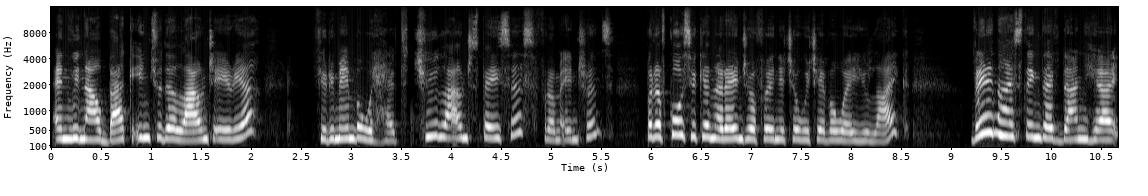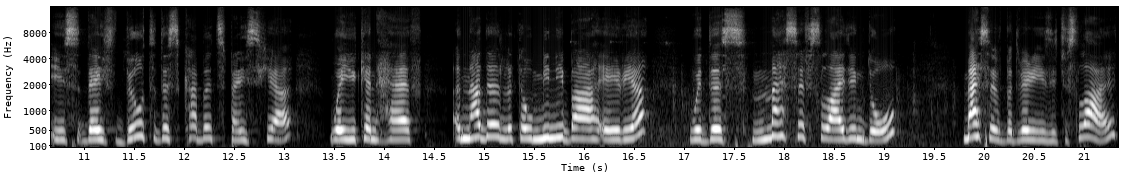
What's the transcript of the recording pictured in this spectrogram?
And we're now back into the lounge area. If you remember, we had two lounge spaces from entrance, but of course you can arrange your furniture whichever way you like. Very nice thing they've done here is they've built this cupboard space here where you can have another little mini bar area with this massive sliding door, massive but very easy to slide,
